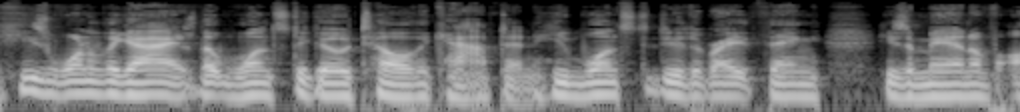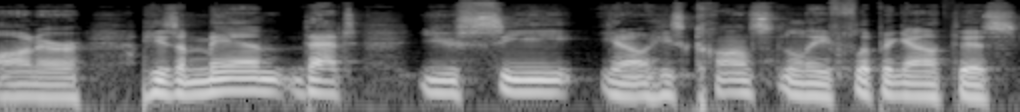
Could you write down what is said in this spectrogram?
He's one of the guys that wants to go tell the captain. He wants to do the right thing. He's a man of honor. He's a man that you see, you know, he's constantly flipping out this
